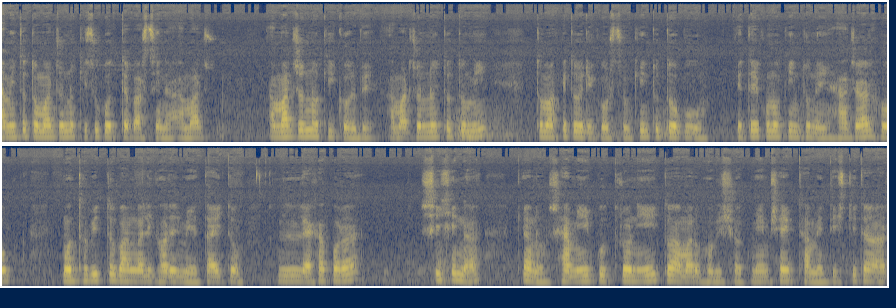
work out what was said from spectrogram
আমি তো তোমার জন্য কিছু করতে পারছি না। আমার আমার জন্য কি করবে? আমার জন্যই তো তুমি তোমাকে তৈরি করছ। কিন্তু তবুও এতে কোনো কিন্তু নেই। হাজার হোক মধ্যবিত্ত বাঙালি ঘরের মেয়ে, তাই তো লেখাপড়া শিখি না কেন? স্বামী, পুত্র নিয়েই তো আমার ভবিষ্যৎ। মেম সাহেব, থামে। দৃষ্টিটা আর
